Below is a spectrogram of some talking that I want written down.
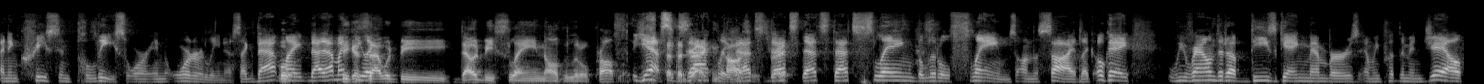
an increase in police or in orderliness. Like that well, might that, that might because be like, that would be that would be slaying all the little problems. Yes, that exactly. Causes, that's right? that's that's that's slaying the little flames on the side. Like okay, we rounded up these gang members and we put them in jail.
